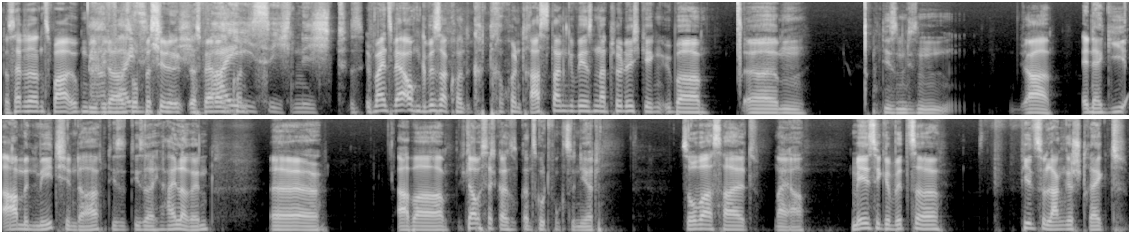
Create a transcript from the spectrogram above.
Das hätte dann zwar irgendwie Ah, wieder weiß so ein bisschen, ich nicht, das wäre dann, weiß ich nicht. ich meine, es wäre auch ein gewisser Kon Kontrast dann gewesen natürlich gegenüber ähm, diesen, diesen, ja, energiearmen Mädchen da, diese, dieser Heilerin. Äh, aber ich glaube, es hätte ganz, ganz gut funktioniert. So war es halt, naja, mäßige Witze, viel zu lang gestreckt,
